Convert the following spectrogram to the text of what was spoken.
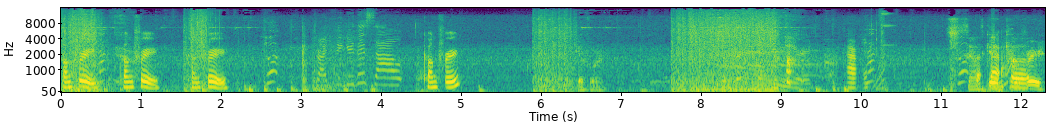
Kung fu. Kung fu. Kung fu. try to figure this out. Kung fu. Go for it. Weird. Ow. Sounds good. that Kung hurt. fu.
